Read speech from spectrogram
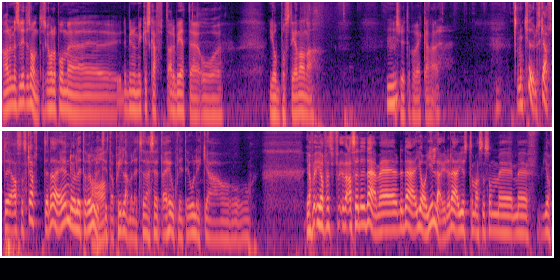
Ja men så lite sånt. Jag ska hålla på med, eh, det blir nog mycket skaftarbete och jobb på stenarna Mm. i slutet på veckan här. Men kul skaft. Alltså skaft det där är ändå lite roligt Ja. att sitta och pilla med lite sådär. Sätta ihop lite olika och... och jag, jag, alltså det där med det där, jag gillar ju det där just som, alltså, som med, med Joff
